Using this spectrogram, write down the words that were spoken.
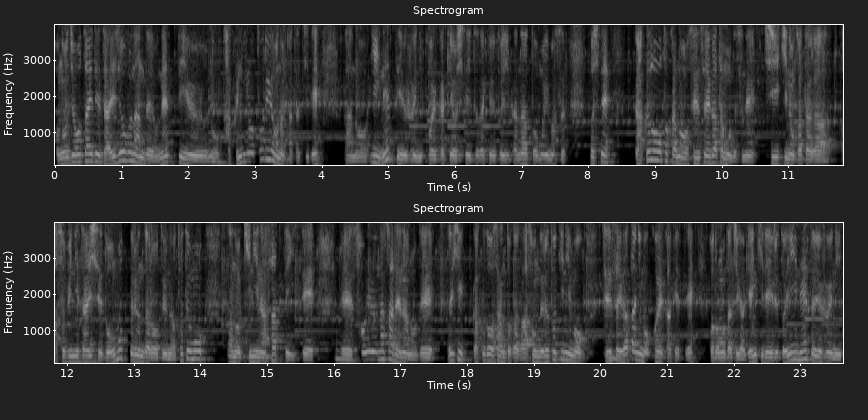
この状態で大丈夫なんだよねっていうのを確認を取るような形であのいいねっていうふうに声かけをしていただけるといいかなと思います。そして学童とかの先生方もですね地域の方が遊びに対してどう思ってるんだろうというのはとてもあの気になさっていて、うん、えー、そういう中でなのでぜひ学童さんとかが遊んでる時にも先生方にも声かけて子どもたちが元気でいるといいねというふうに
